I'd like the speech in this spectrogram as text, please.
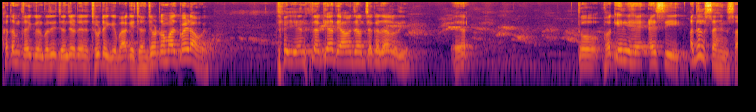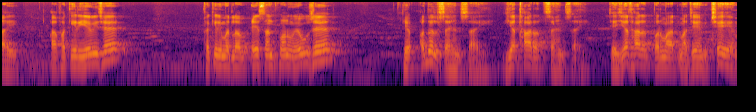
ખતમ થઈ ગયું બધી ઝંઝટ એને છૂટી ગઈ. બાકી ઝંઝટોમાં જ પડ્યા હોય. તો એને તો ક્યાંથી આવન જવાનું ચક્કર ચાલુ રહી? એ તો ફકીરી હે એસી અદલ સહનશાહી. આ ફકીરી એવી છે. ફકીરી મતલબ એ સંતપણું એવું છે કે અદલ સહનશાહી, યથારથ શહેનશાહી જે યથારત પરમાત્મા જેમ છે એમ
